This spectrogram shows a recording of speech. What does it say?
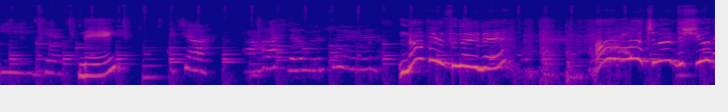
yiyeceğiz. Ne? Açar. Ne yapıyorsun öyle? Allah Çınar düşüyordu.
